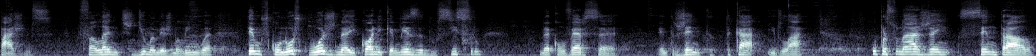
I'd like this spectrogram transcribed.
pasme-se, falantes de uma mesma língua, temos connosco hoje na icónica mesa do Cícero, na conversa entre gente de cá e de lá, o personagem central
